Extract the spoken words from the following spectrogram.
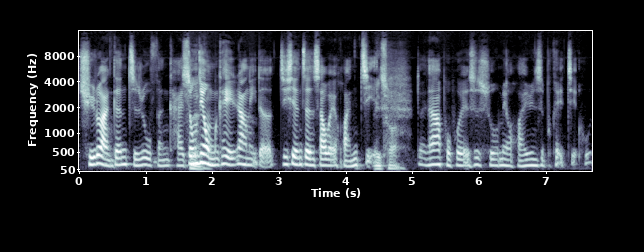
取卵跟植入分开，中间我们可以让你的肌腺症稍微缓解。没错。对，那她婆婆也是说，没有怀孕是不可以结婚。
